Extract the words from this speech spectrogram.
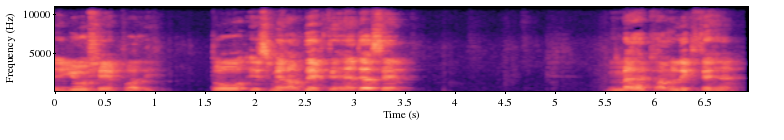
यू शेप वाली। तो इसमें हम देखते हैं, जैसे महक हम लिखते हैं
